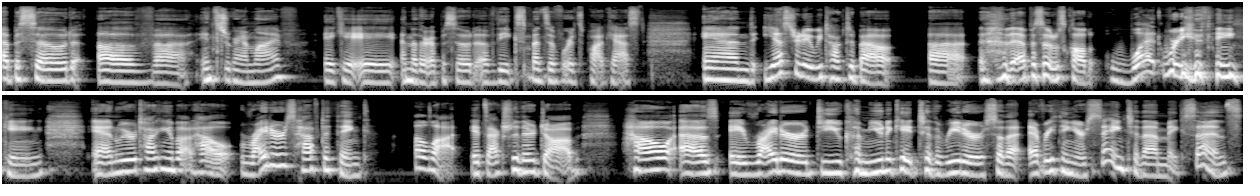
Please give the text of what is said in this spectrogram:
episode of uh, Instagram Live, aka another episode of the Expensive Words podcast. And yesterday we talked about uh, the episode was called What Were You Thinking? And we were talking about how writers have to think a lot. It's actually their job. How, as a writer, do you communicate to the reader so that everything you're saying to them makes sense?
